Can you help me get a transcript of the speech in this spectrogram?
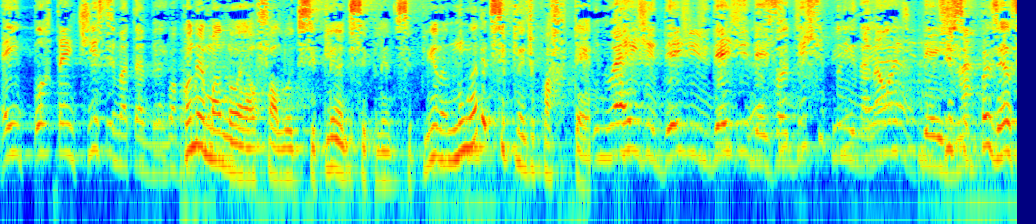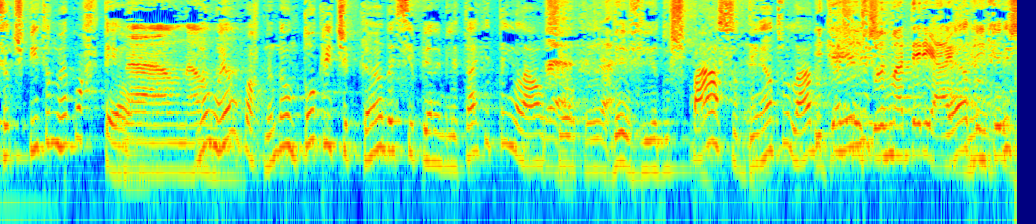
é importantíssima também. Quando Emmanuel falou disciplina, disciplina, disciplina, não era disciplina de quartel. E não é rigidez, rigidez, rigidez. Foi disciplina, não é. rigidez. Né? Pois é, o seu espírito não é quartel. Não, não. Não, não. é um quartel. Não estou criticando a disciplina militar que tem lá o é, seu é. devido espaço dentro lá do e que. E questões materiais. É, né, do que eles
